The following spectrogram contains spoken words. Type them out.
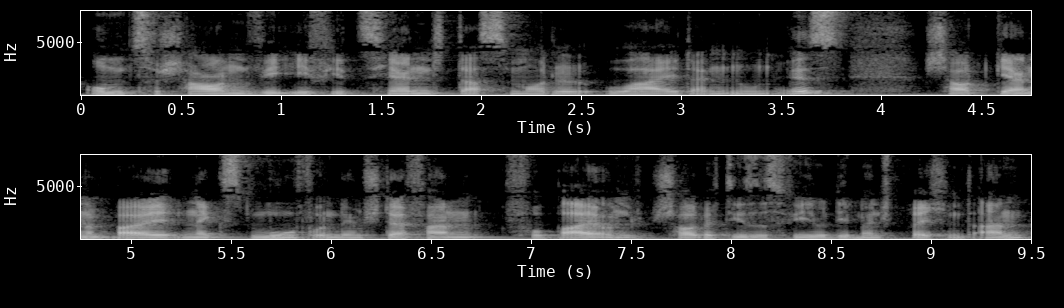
um zu schauen, wie effizient das Model Y dann nun ist. Schaut gerne bei Next Move und dem Stefan vorbei und schaut euch dieses Video dementsprechend an.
